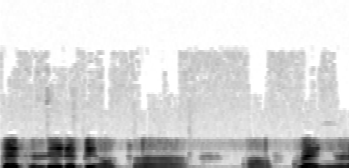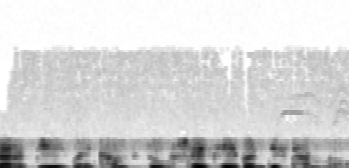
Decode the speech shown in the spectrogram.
there's a little bit of uh, of granularity when it comes to safe haven this time around.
